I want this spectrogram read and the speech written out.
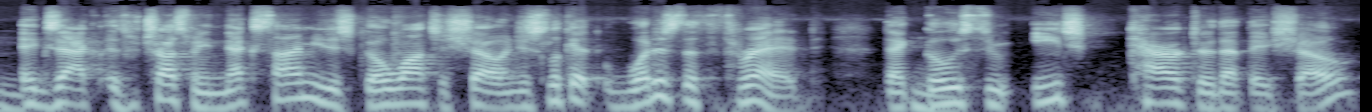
Mm. Exactly. Trust me, next time you just go watch a show and just look at what is the thread that Mm. goes through each character that they show.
